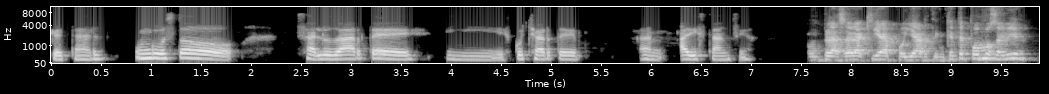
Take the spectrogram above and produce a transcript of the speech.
¿Qué tal? Un gusto saludarte y escucharte a, a distancia. Un placer aquí apoyarte. ¿En qué te podemos servir?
